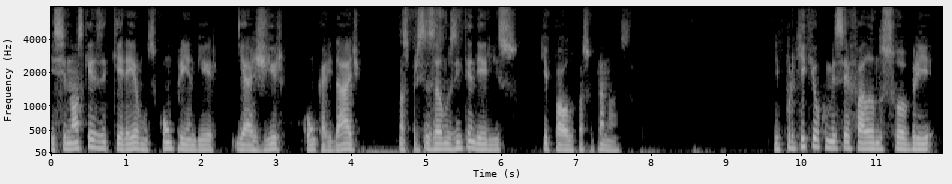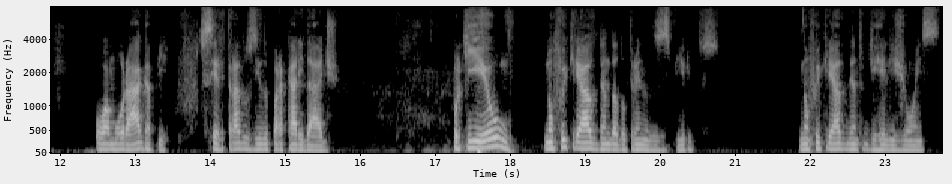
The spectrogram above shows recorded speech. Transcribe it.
E se nós queremos compreender e agir com caridade, nós precisamos entender isso que Paulo passou para nós. E por que que eu comecei falando sobre o amor ágape ser traduzido para caridade? Porque eu não fui criado dentro da doutrina dos espíritos. Não fui criado dentro de religiões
